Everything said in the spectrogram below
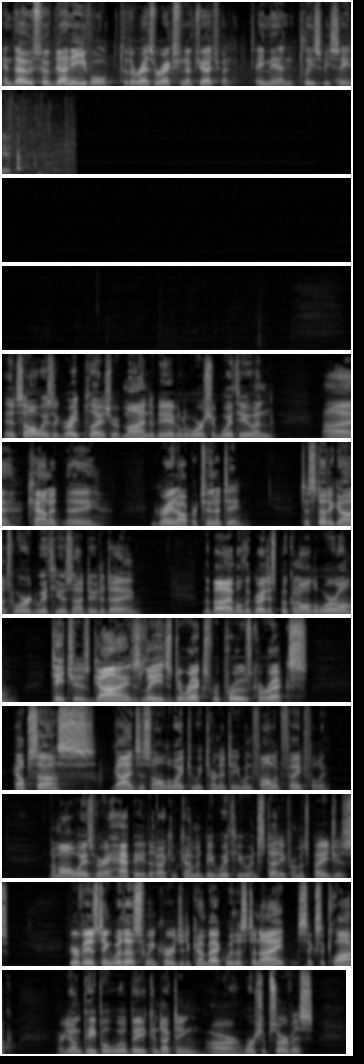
and those who have done evil to the resurrection of judgment. Amen. Please be seated. It's always a great pleasure of mine to be able to worship with you, and I count it a great opportunity to study God's Word with you as I do today. The Bible, the greatest book in all the world, teaches, guides, leads, directs, reproves, corrects, helps us, guides us all the way to eternity when followed faithfully. And I'm always very happy that I can come and be with you and study from its pages. If you're visiting with us, we encourage you to come back with us tonight, 6 o'clock. Our young people will be conducting our worship service.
